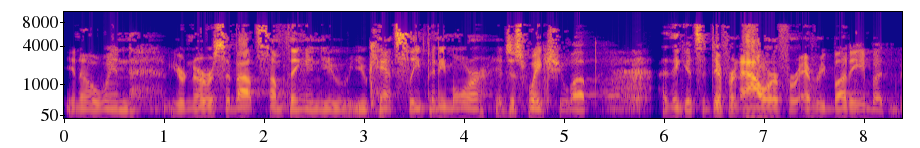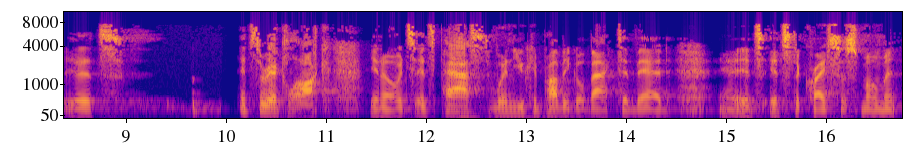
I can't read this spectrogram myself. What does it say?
You know, when you're nervous about something and you, you can't sleep anymore, it just wakes you up. I think it's a different hour for everybody, but it's, it's three o'clock. You know, it's, it's past when you could probably go back to bed. It's, it's the crisis moment.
